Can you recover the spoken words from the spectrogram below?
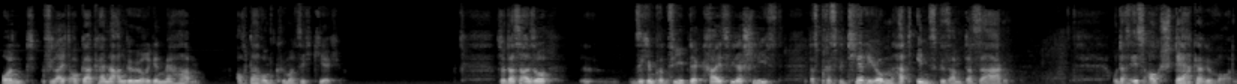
und vielleicht auch gar keine Angehörigen mehr haben. Auch darum kümmert sich Kirche. sodass also äh, sich im Prinzip der Kreis wieder schließt. Das Presbyterium hat insgesamt das Sagen. Und das ist auch stärker geworden.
